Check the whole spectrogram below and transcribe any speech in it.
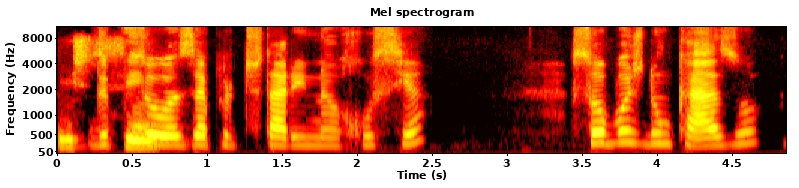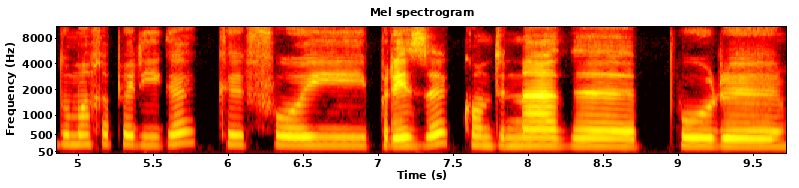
de sim. pessoas a protestarem na Rússia. Soube hoje de um caso de uma rapariga que foi presa, condenada por. Eh,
